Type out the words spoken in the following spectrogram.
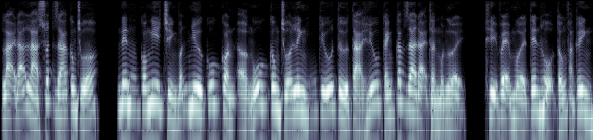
lại đã là xuất giá công chúa, nên có nghi trình vẫn như cũ còn ở ngũ công chúa linh cứu từ tả hữu cánh các gia đại thần một người, thị vệ 10 tên hộ tống phản kinh.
